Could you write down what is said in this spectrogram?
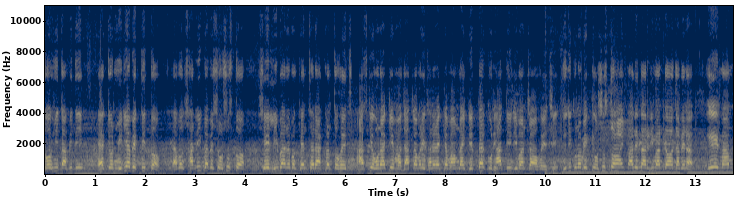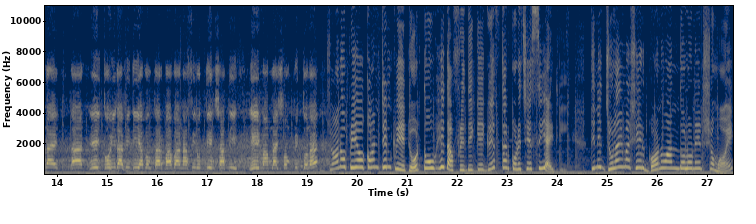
তৌহিদ আফিদি একজন মিডিয়া ব্যক্তিত্ব এবং শারীরিকভাবে সে অসুস্থ, সে লিভার এবং ক্যান্সারে আক্রান্ত হয়েছে। আজকে ওনাকে যাত্রাবাড়ি থানার একটা মামলায় গ্রেপ্তার করে সাত দিন রিমান্ড চাওয়া হয়েছে। যদি কোনো ব্যক্তি অসুস্থ হয়, তাহলে তার রিমান্ড দেওয়া যাবে না। এই মামলায় তার এই তৌহিদ আফিদি এবং তার বাবা নাসির উদ্দিন সাথী এই মামলায় সম্পৃক্ত না। জনপ্রিয় কন্টেন্ট ক্রিয়েটর তৌহিদ আফ্রিদিকে গ্রেফতার করেছে সিআইডি তিনি জুলাই মাসের গণ আন্দোলনের সময়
